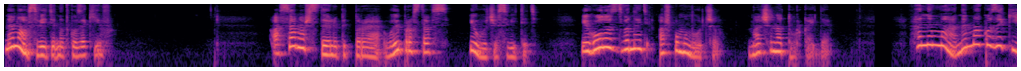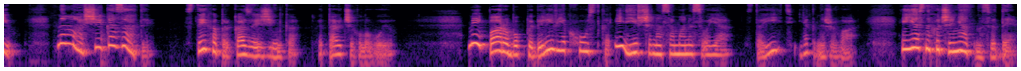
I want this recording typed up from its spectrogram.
Нема в світі над козаків. А сам аж стелю підпирає, випростався, і очі світять. І голос дзвонить, аж помолодшав, наче натурка йде. А нема, нема козаків, нема що й казати, стиха приказує жінка, хитаючи головою. Мій парубок побілів, як хустка, і дівчина сама не своя, стоїть, як нежива. і ясних оченят не зведе.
